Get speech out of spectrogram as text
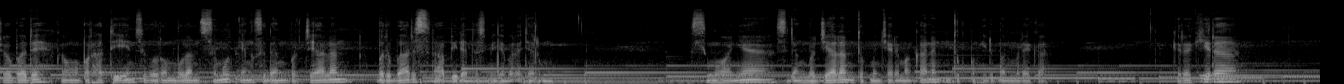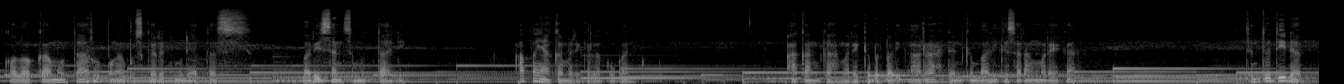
Coba deh kamu perhatiin segerombolan semut yang sedang berjalan berbaris rapi di atas meja belajarmu. Semuanya sedang berjalan untuk mencari makanan untuk penghidupan mereka. Kira-kira kalau kamu taruh penghapus karetmu di atas barisan semut tadi, apa yang akan mereka lakukan? Akankah mereka berbalik arah dan kembali ke sarang mereka? Tentu tidak.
